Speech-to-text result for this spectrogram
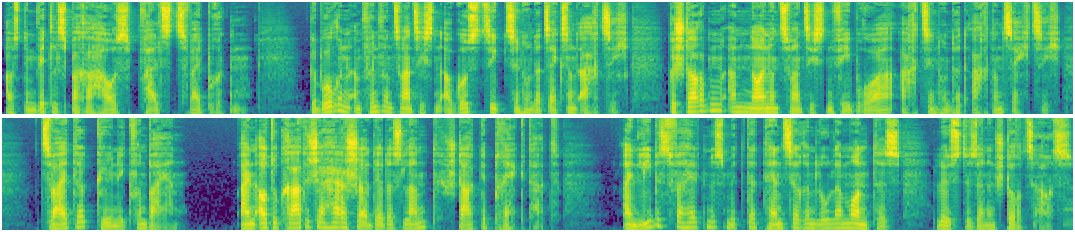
aus dem Wittelsbacher Haus Pfalz-Zweibrücken, geboren am 25. August 1786, gestorben am 29. Februar 1868, zweiter König von Bayern. Ein autokratischer Herrscher, der das Land stark geprägt hat. Ein Liebesverhältnis mit der Tänzerin Lola Montes löste seinen Sturz aus.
